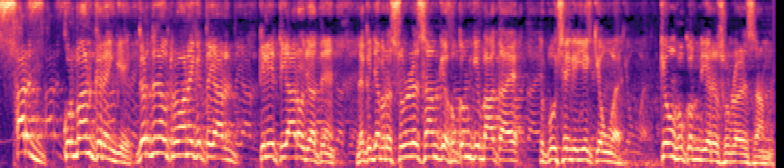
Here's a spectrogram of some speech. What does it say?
سر قربان کریں گے۔ گردنے اتروانے کے تیار، کے لیے تیار ہو جاتے ہیں۔ لیکن جب رسول اللہ السلام کے حکم کی بات آئے تو پوچھیں گے یہ کیوں ہے؟ کیوں حکم دیا رسول اللہ السلام؟ نے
